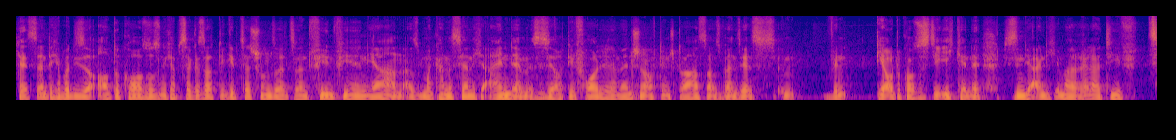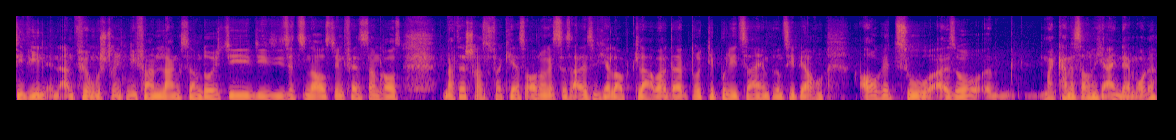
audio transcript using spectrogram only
Letztendlich aber diese Autokursus, und ich habe es ja gesagt, die gibt es ja schon seit, seit vielen, vielen Jahren. Also man kann es ja nicht eindämmen. Es ist ja auch die Freude der Menschen auf den Straßen. Also wenn sie jetzt, wenn die Autokurses, die ich kenne, die sind ja eigentlich immer relativ zivil in Anführungsstrichen. Die fahren langsam durch, die, die, die sitzen da aus den Fenstern raus. Nach der Straßenverkehrsordnung ist das alles nicht erlaubt, klar, aber da drückt die Polizei im Prinzip ja auch ein Auge zu. Also ähm, man kann es auch nicht eindämmen, oder?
